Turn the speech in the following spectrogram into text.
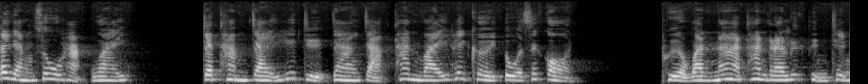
ก็ยังสู้หักไว้ จะทำใจให้จืดจางจากท่านไว้ให้เคยตัวซะก่อน เผื่อวันหน้าท่านระลึกถึงเชง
